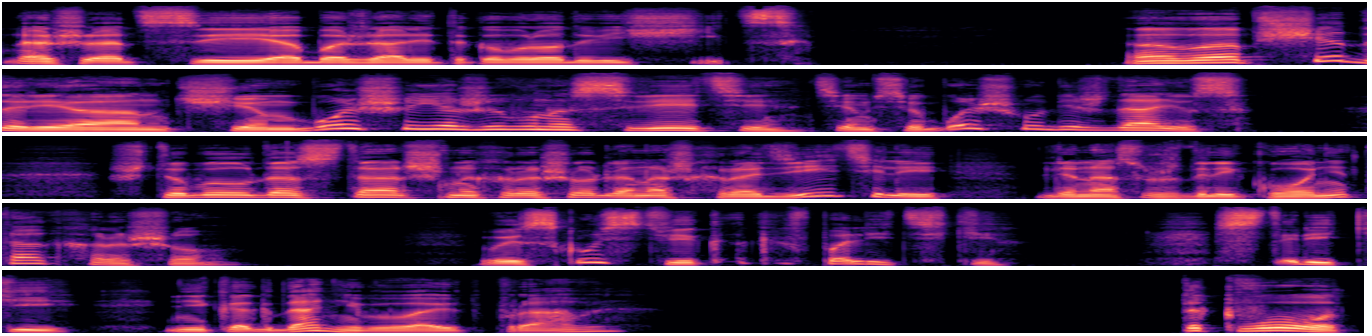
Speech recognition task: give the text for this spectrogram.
Наши отцы обожали такого рода вещицы. А вообще, Дариан, чем больше я живу на свете, тем все больше убеждаюсь, что было достаточно хорошо для наших родителей, для нас уж далеко не так хорошо. В искусстве, как и в политике, старики никогда не бывают правы. Так вот,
